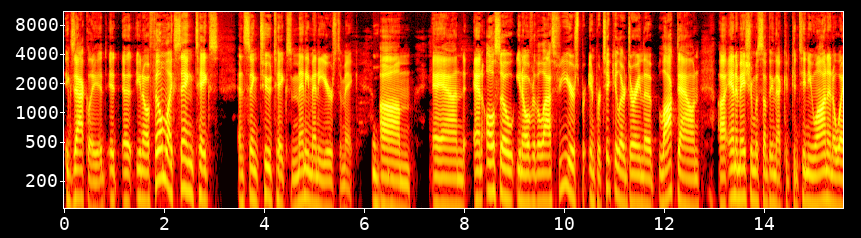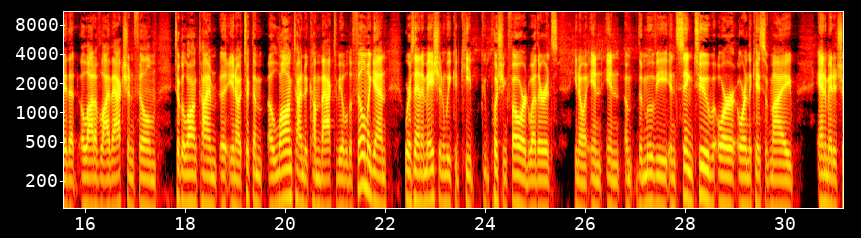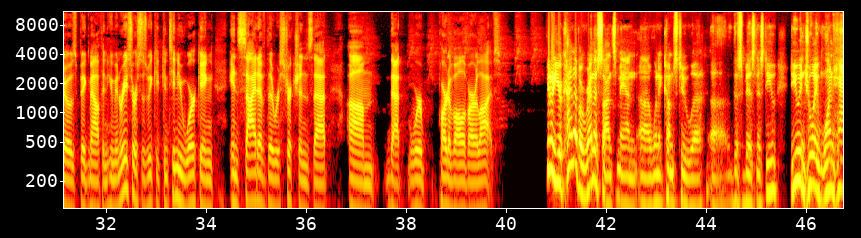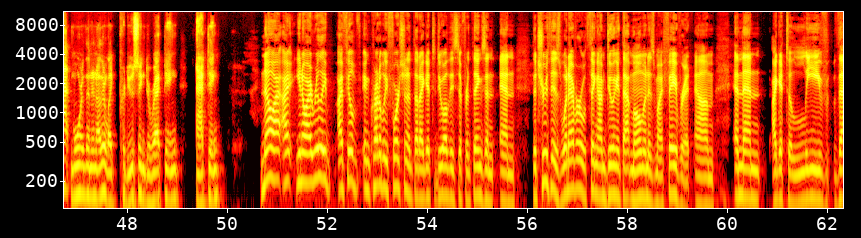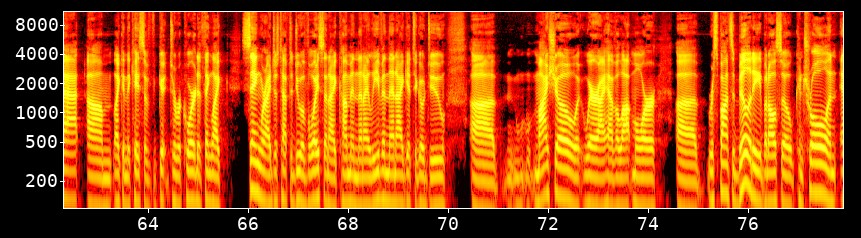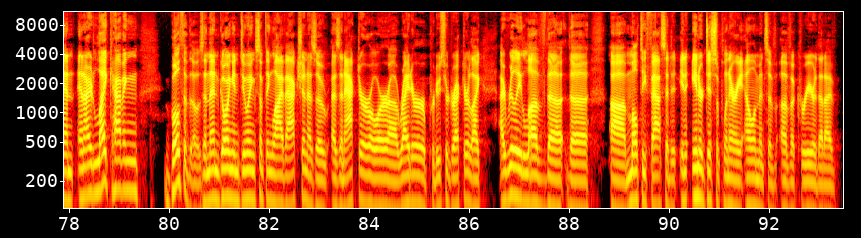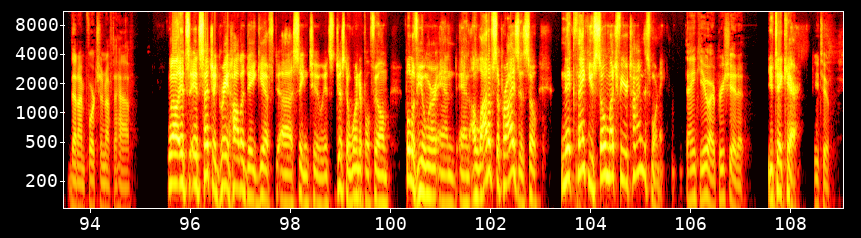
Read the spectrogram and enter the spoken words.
Exactly. It, it, it you know, a film like Sing takes and Sing 2 takes many, many years to make. Mhm. Um, and and also you know over the last few years in particular during the lockdown uh, animation was something that could continue on in a way that a lot of live action film took a long time uh, you know it took them a long time to come back to be able to film again. Whereas animation we could keep pushing forward whether it's you know in in um, the movie in Sing 2 or or in the case of my animated shows big mouth and human resources we could continue working inside of the restrictions that um, that were part of all of our lives. You know, you're kind of a renaissance man uh, when it comes to uh, uh, this business. Do you do you enjoy one hat more than another, like producing, directing, acting? No, I, I, you know, I really, I feel incredibly fortunate that I get to do all these different things, and and the truth is, whatever thing I'm doing at that moment is my favorite. Um, and then I get to leave that, um, like in the case of to record a thing like Sing, where I just have to do a voice, and I come and then I leave, and then I get to go do uh, my show where I have a lot more uh, responsibility, but also control, and and and I like having both of those and then going and doing something live action as a as an actor or a writer or producer director. Like i really love the the uh, multifaceted in, interdisciplinary elements of of a career that i've that i'm fortunate enough to have Well, it's it's such a great holiday gift. Uh, Sing Two. It's just a wonderful film, full of humor and and a lot of surprises. So, Nick, thank you so much for your time this morning. thank you i appreciate it You take care. you too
